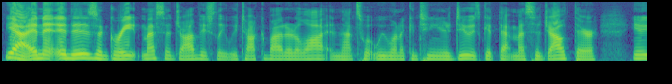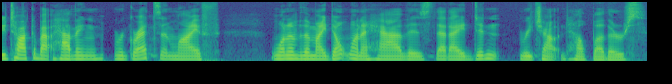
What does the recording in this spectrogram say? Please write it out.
Yeah, and it, it is a great message. Obviously, we talk about it a lot, and that's what we want to continue to do is get that message out there. You know, you talk about having regrets in life. One of them I don't want to have is that I didn't reach out and help others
